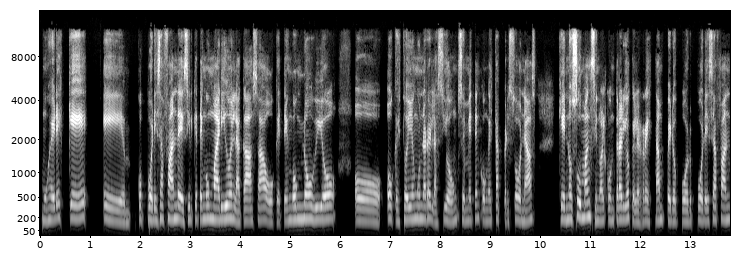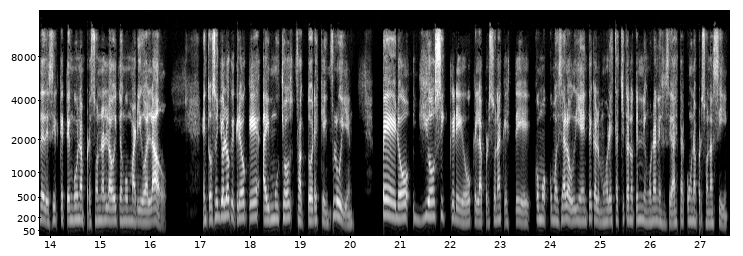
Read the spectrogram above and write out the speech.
mujeres que eh, por ese afán de decir que tengo un marido en la casa o que tengo un novio o, o, que estoy en una relación, se meten con estas personas que no suman, sino al contrario, que le restan, pero por, por ese afán de decir que tengo una persona al lado y tengo un marido al lado. Entonces yo lo que creo que hay muchos factores que influyen pero yo sí creo que la persona que esté, como, como decía la audiente, que a lo mejor esta chica no tiene ninguna necesidad de estar con una persona así,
